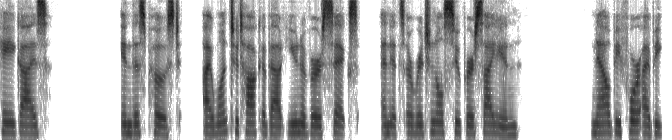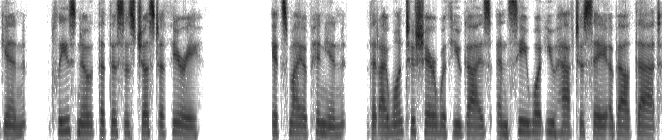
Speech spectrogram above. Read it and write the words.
Hey guys! In this post, I want to talk about Universe 6, and its original Super Saiyan. Now before I begin, please note that this is just a theory. It's my opinion, that I want to share with you guys and see what you have to say about that.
